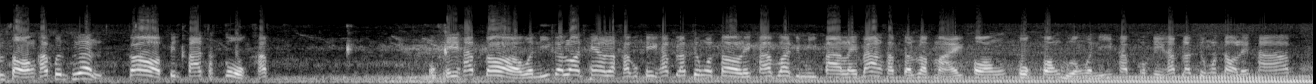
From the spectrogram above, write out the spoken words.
มสองครับเพื่อนๆ ก็เป็นปลาตะโกกครับ โอเคครับก็วันนี้ก็รอดแห้วแล้วครับ โอเคครับ รับชมกันต่อเลยครับ ว่าจะมีปลาอะไรบ้างครับสำหรับหมายคลองหกคลองหลวงวันนี้ครับ โอเคครับ รับชมกันต่อเลยครับ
